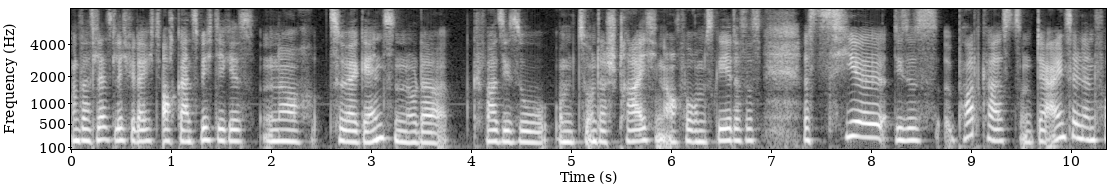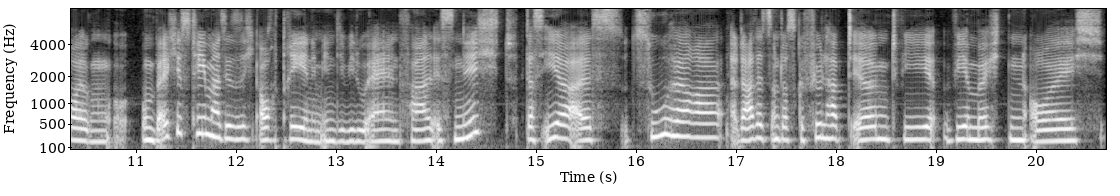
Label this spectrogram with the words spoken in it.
und was letztlich vielleicht auch ganz wichtig ist, noch zu ergänzen oder quasi so, um zu unterstreichen, auch worum es geht. Das ist das Ziel dieses Podcasts und der einzelnen Folgen, um welches Thema sie sich auch drehen im individuellen Fall, ist nicht, dass ihr als Zuhörer da sitzt und das Gefühl habt, irgendwie, wir möchten euch,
